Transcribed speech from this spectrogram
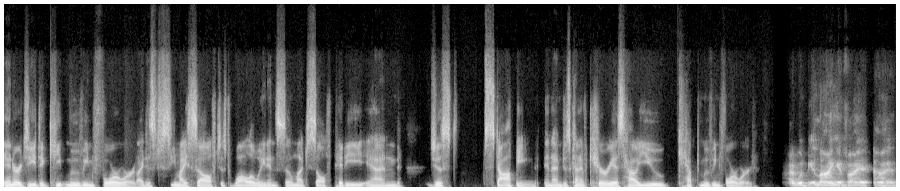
energy to keep moving forward. I just see myself just wallowing in so much self pity and just stopping. And I'm just kind of curious how you kept moving forward. I would be lying if I uh,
